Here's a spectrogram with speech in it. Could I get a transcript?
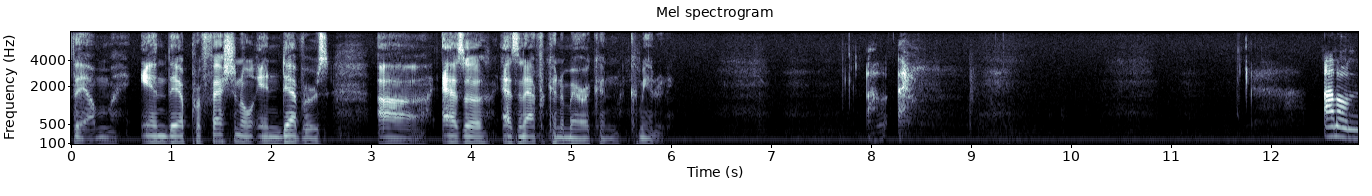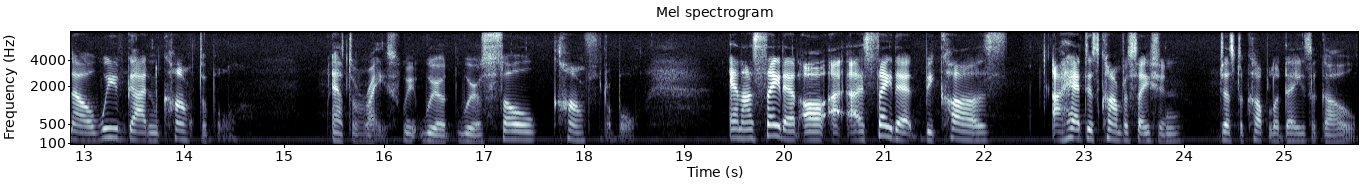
them in their professional endeavors uh, as a as an African American community. I don't know. We've gotten comfortable at the race. We, we're we're so comfortable, and I say that all. I, I say that because I had this conversation just a couple of days ago.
